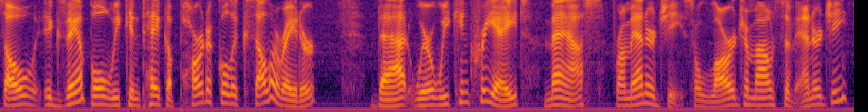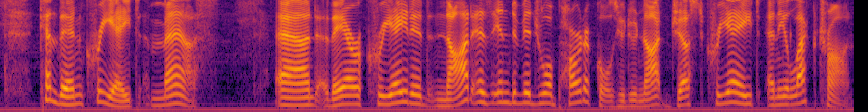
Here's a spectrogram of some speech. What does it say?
So example, we can take a particle accelerator that where we can create mass from energy. So large amounts of energy can then create mass. And they are created not as individual particles. You do not just create an electron.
